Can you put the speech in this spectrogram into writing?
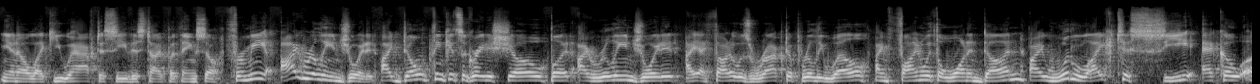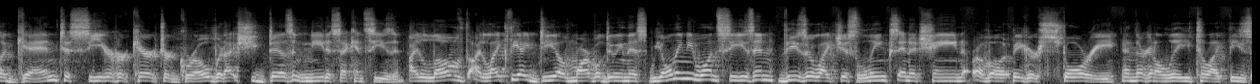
you know, like you have to see this type of thing. So for me, I really enjoyed it. I don't think it's the greatest show, but I really enjoyed it. I, I thought it was wrapped up really well. I'm fine with the one and done. I would like to see Echo again to see her character grow, but I, she doesn't need a second season. I love, I like the idea of Marvel doing this. We only need one season. These are like just links in a chain of a bigger story, and they're gonna lead to like these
